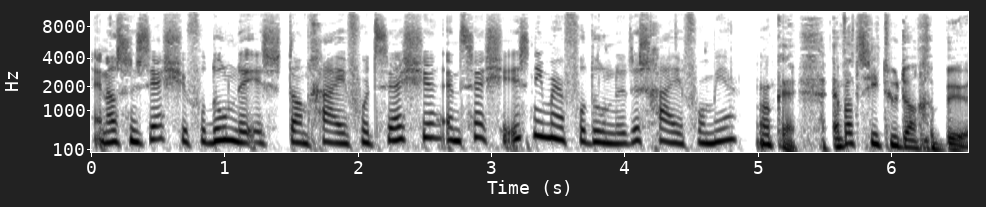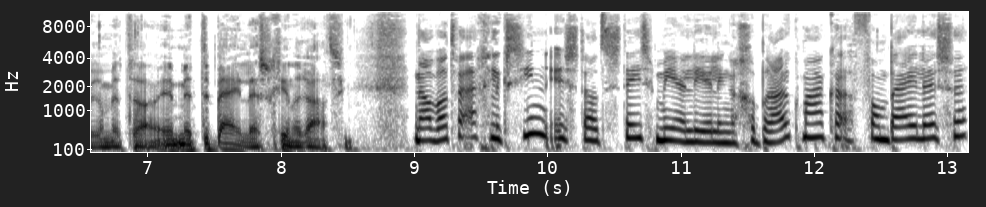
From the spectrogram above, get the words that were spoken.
En als een zesje voldoende is, dan ga je voor het zesje. En het zesje is niet meer voldoende, dus ga je voor meer. Oké, en wat ziet u dan gebeuren met de, met de bijlesgeneratie? Nou, wat we eigenlijk zien is dat steeds meer leerlingen gebruik maken van bijlessen.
